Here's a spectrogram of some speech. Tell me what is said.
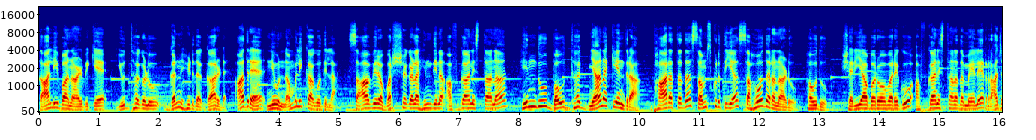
ತಾಲಿಬಾನ್ ಆಳ್ವಿಕೆ, ಯುದ್ಧಗಳು ಗನ್ ಹಿಡಿದ ಗಾರ್ಡ್. ಆದ್ರೆ ನೀವು ನಂಬಲಿಕ್ಕಾಗೋದಿಲ್ಲ. ಸಾವಿರ ವರ್ಷಗಳ ಹಿಂದಿನ ಅಫ್ಘಾನಿಸ್ತಾನ ಹಿಂದೂ ಬೌದ್ಧ ಜ್ಞಾನ ಕೇಂದ್ರ, ಭಾರತದ ಸಂಸ್ಕೃತಿಯ ಸಹೋದರ ನಾಡು. ಹೌದು, ಶರಿಯಾ ಬರುವವರೆಗೂ ಅಫ್ಘಾನಿಸ್ತಾನದ ಮೇಲೆ ರಾಜ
